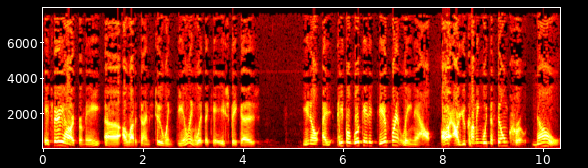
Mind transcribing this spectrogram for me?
it's very hard for me uh, a lot of times too when dealing with a case because you know I, people look at it differently now. All right, are you coming with the film crew? No.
